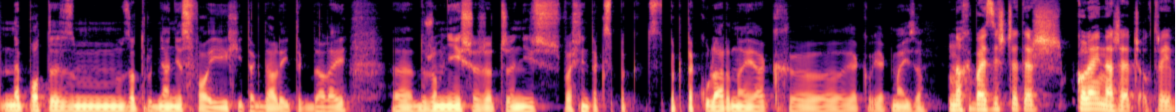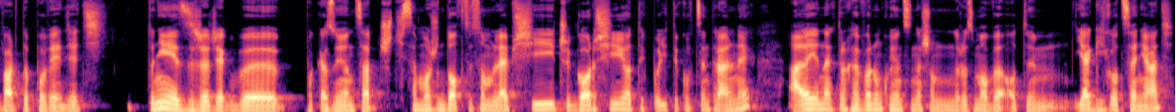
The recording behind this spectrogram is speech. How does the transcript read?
nepotyzm, zatrudnianie swoich i tak dalej, i tak dalej. E, dużo mniejsze rzeczy niż właśnie tak spek spektakularne jak, e, jak, jak Mejza. No chyba jest jeszcze też kolejna rzecz, o której warto powiedzieć. To nie jest rzecz jakby pokazująca, czy ci samorządowcy są lepsi czy gorsi od tych polityków centralnych, ale jednak trochę warunkujący naszą rozmowę o tym, jak ich oceniać,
